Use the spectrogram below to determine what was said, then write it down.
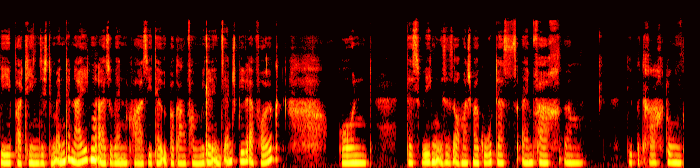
die Partien sich dem Ende neigen, also wenn quasi der Übergang vom Mittel ins Endspiel erfolgt. Und Deswegen ist es auch manchmal gut, dass einfach ähm, die Betrachtung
